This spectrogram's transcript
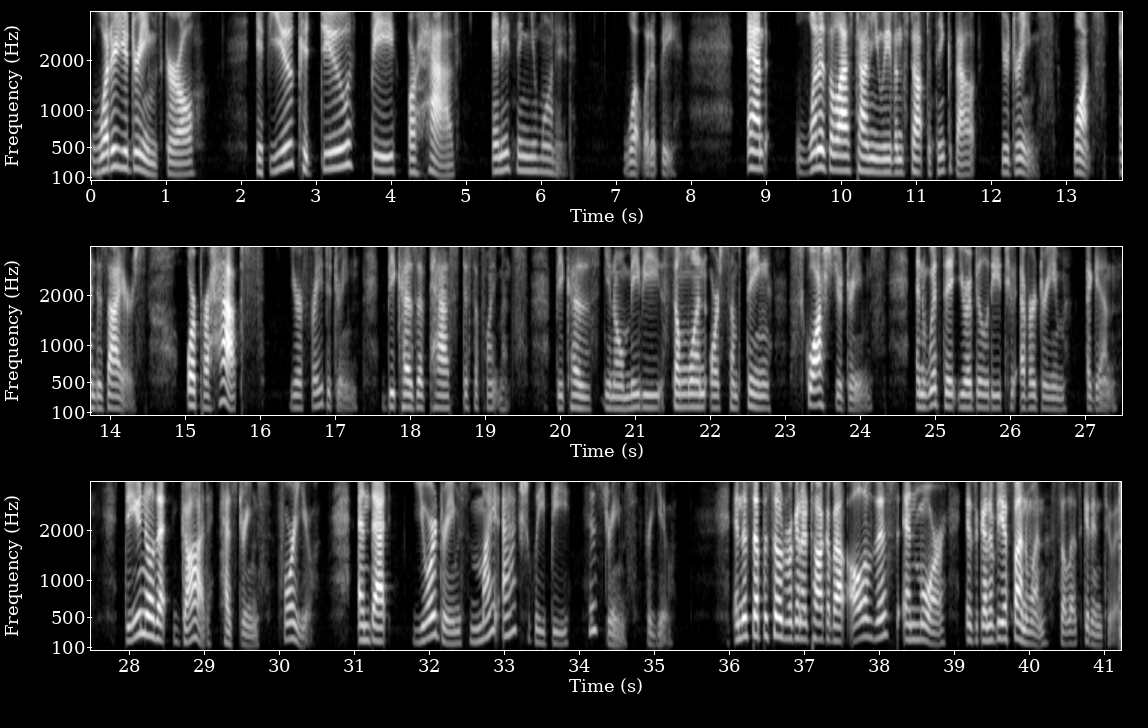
What are your dreams, girl? If you could do, be, or have anything you wanted, what would it be? And when is the last time you even stopped to think about your dreams, wants, and desires? Or perhaps you're afraid to dream because of past disappointments, because, you know, maybe someone or something squashed your dreams, and with it, your ability to ever dream again. Do you know that God has dreams for you and that your dreams might actually be His dreams for you? In this episode, we're going to talk about all of this and more. It's going to be a fun one, so let's get into it.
